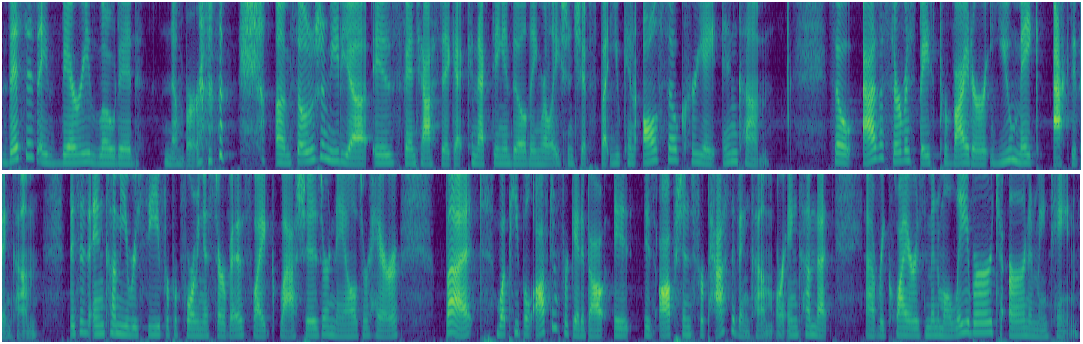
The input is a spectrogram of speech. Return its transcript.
This is a very loaded number. um, social media is fantastic at connecting and building relationships, but you can also create income. So, as a service based provider, you make active income. This is income you receive for performing a service like lashes or nails or hair. But what people often forget about it is options for passive income or income that uh, requires minimal labor to earn and maintain.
